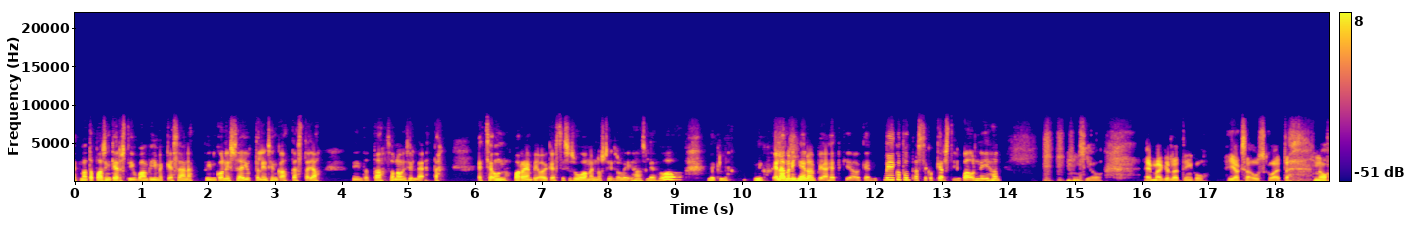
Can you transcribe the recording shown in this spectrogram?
Että mä tapasin Kersti Juvan viime kesänä Finkonissa ja juttelin sen kanssa tästä ja niin tota, sanoin sille, että, että se on parempi oikeasti se suomennos, niin se oli ihan silleen, oh, eli kyllä niin kuin elämäni hienoimpia hetkiä oikein liikutun tässä, kun Kersti Juva on niin ihan. Joo, en mä kyllä niin kuin jaksa uskoa, että no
